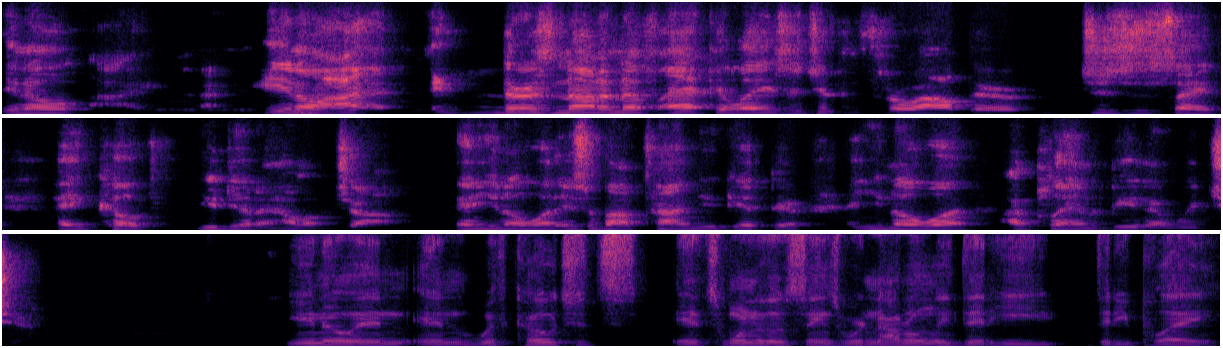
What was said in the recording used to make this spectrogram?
you know, I, you know, I there's not enough accolades that you can throw out there just to say, "Hey, coach, you did a hell of a job." And you know what? It's about time you get there. And you know what? I plan to be there with you. You know, and and with coach, it's it's one of those things where not only did he did he play,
